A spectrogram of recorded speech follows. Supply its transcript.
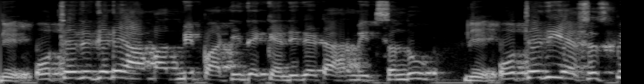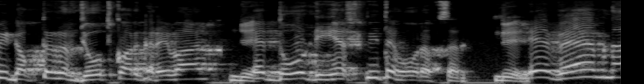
ਜੀ। ਉੱਥੇ ਦੇ ਜਿਹੜੇ ਆਮ ਆਦਮੀ ਪਾਰਟੀ ਦੇ ਕੈਂਡੀਡੇਟ ਆ ਹਰਮੀਤ ਸੰਧੂ ਜੀ। ਉੱਥੇ ਦੀ ਐਸਐਸਪੀ ਡਾਕਟਰ ਰਵਜੋਤ ਕੌਰ ਗਰੇਵਾਲ। ਇਹ ਦੋ ਡੀਐਸਪੀ ਤੇ ਹੋਰ ਅਫਸਰ। ਇਹ ਵਹਿਮ ਨਾ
